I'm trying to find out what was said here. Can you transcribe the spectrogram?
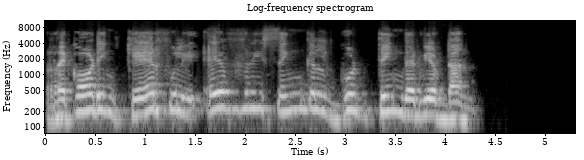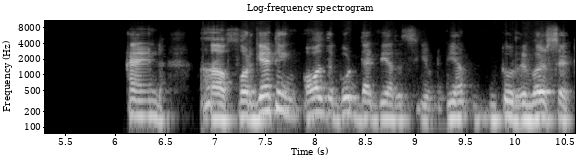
recording carefully every single good thing that we have done and uh, forgetting all the good that we have received. We have to reverse it.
